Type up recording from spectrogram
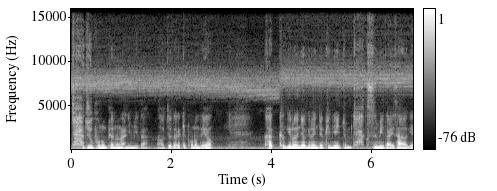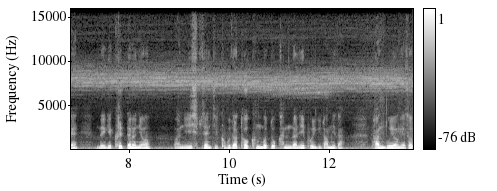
자주 보는 편은 아닙니다. 어쩌다 이렇게 보는데요. 갓 크기는 여기는 이제 굉장히 좀 작습니다. 이상하게. 이게 클 때는요, 한 20cm, 그보다 더 큰 것도 간단히 보이기도 합니다. 반구형에서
